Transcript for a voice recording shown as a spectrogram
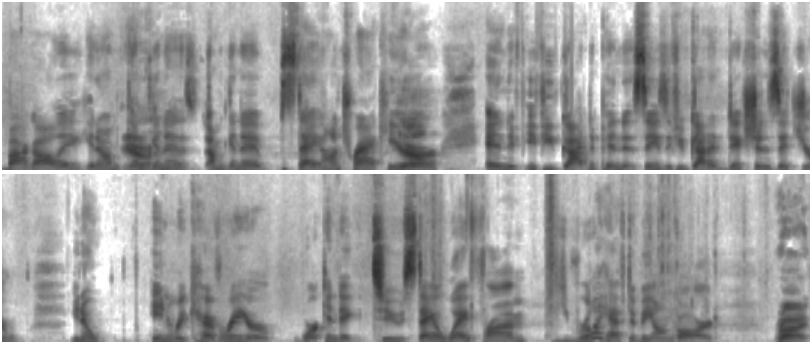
By golly, you know, I'm, Yeah. I'm gonna I'm gonna stay on track here. And if if you've got dependencies, if you've got addictions that you're, you know, in recovery or working to to stay away from, you really have to be on guard. Right.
